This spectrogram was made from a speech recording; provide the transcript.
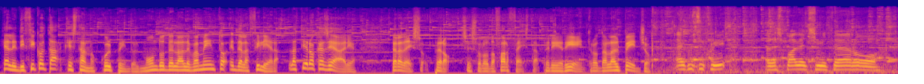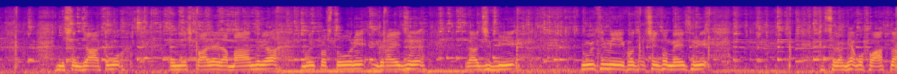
e alle difficoltà che stanno colpendo il mondo dell'allevamento e della filiera lattiero-casearia. Per adesso però c'è solo da far festa per il rientro dall'alpeggio. Eccoci qui alle spalle del cimitero di San Giacomo, alle mie spalle la Mandria, noi pastori, gregge, l'AGB, gli ultimi 400 metri ce l'abbiamo fatta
